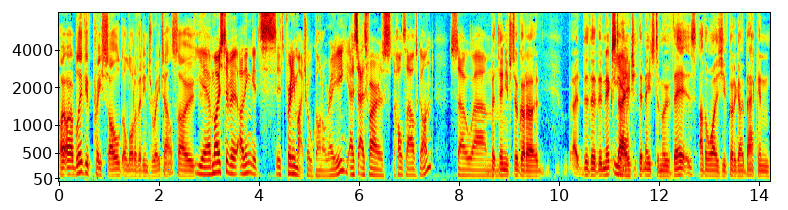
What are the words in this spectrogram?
I, I believe you've pre-sold a lot of it into retail, so Yeah, most of it. I think it's it's pretty much all gone already, as as far as wholesale's gone. So, um, But then you've still got a uh, the, the the next Yeah. stage that needs to move theirs. Otherwise, you've got to go back and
